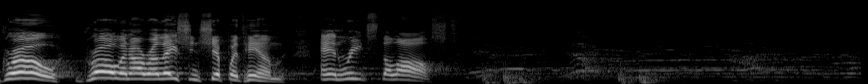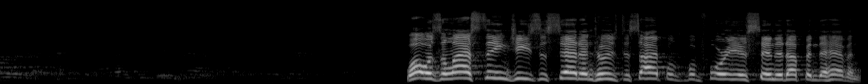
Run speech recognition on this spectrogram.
grow, grow in our relationship with Him and reach the lost. What was the last thing Jesus said unto his disciples before he ascended up into heaven?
